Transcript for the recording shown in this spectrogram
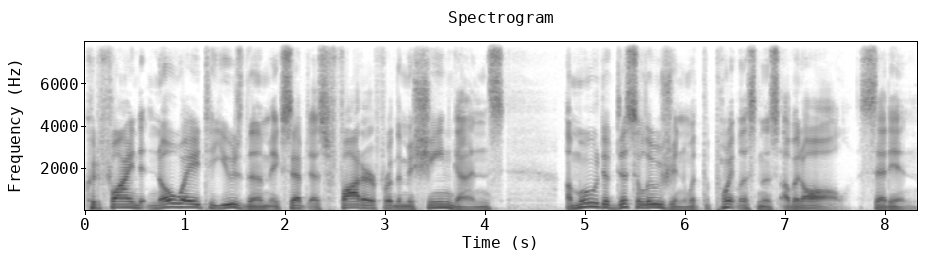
could find no way to use them except as fodder for the machine guns, a mood of disillusion with the pointlessness of it all set in.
